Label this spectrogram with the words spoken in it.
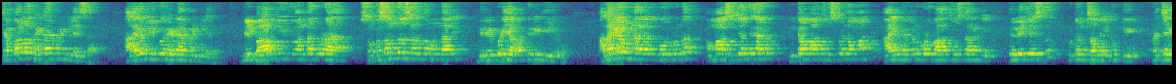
జపాన్లో రిటైర్మెంట్ లేదు సార్. అలాగే మీకు రిటైర్మెంట్ లేదు. మీ భావ జీవితం అంతా కూడా సుఖ సంతోషాలతో ఉండాలి మీరు ఎప్పుడు ఎవరి హీరో అలాగే ఉండాలని కోరుకుంటూ అమ్మ సుజాత గారు ఇంకా బాగా చూసుకోండి అమ్మా. ఆయన మిమ్మల్ని కూడా బాగా చూస్తారని తెలియజేస్తూ కుటుంబ సభ్యులకి ప్రత్యేక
